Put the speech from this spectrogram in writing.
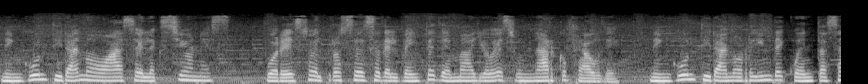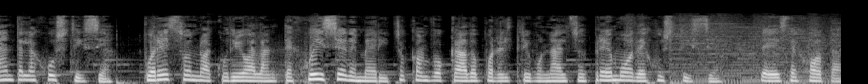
ningún tirano hace elecciones, por eso el proceso del 20 de mayo es un narcofraude, ningún tirano rinde cuentas ante la justicia, por eso no acudió al antejuicio de mérito convocado por el Tribunal Supremo de Justicia, TSJ,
